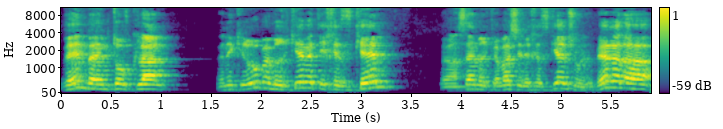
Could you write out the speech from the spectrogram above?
ואין בהן טוב כלל. ונקראו במרכבת יחזקאל, במעשה המרכבה של יחזקאל, שהוא מדבר על, ה,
